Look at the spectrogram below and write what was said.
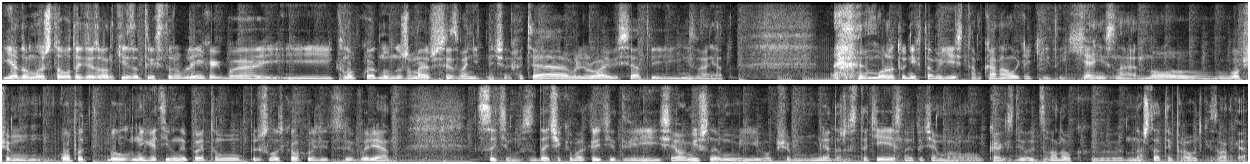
Я думаю, что вот эти звонки за 300 рублей, как бы, и кнопку одну нажимаешь, все звонить начинают. Хотя в Леруа висят и не звонят. Может, у них там есть там каналы какие-то, я не знаю. Но, в общем, опыт был негативный, поэтому пришлось колхозить вариант с этим, с датчиком открытия двери Xiaomi. И, в общем, у меня даже статья есть на эту тему, как сделать звонок э, на штатной проводке звонка.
